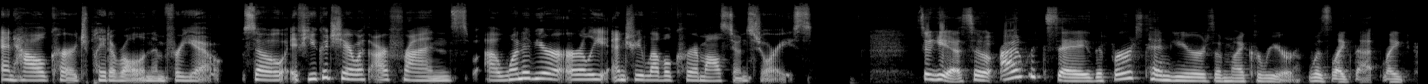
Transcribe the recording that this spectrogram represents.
and how courage played a role in them for you. So, if you could share with our friends uh, one of your early entry level career milestone stories. So, yeah, so I would say the first 10 years of my career was like that, like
